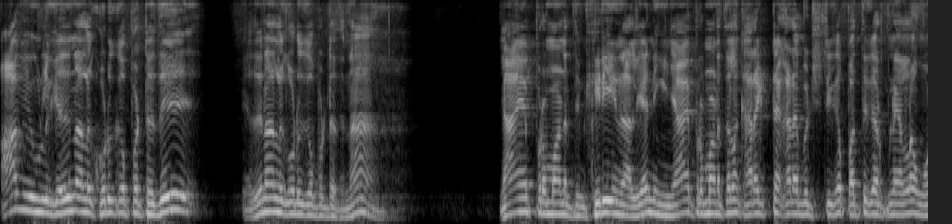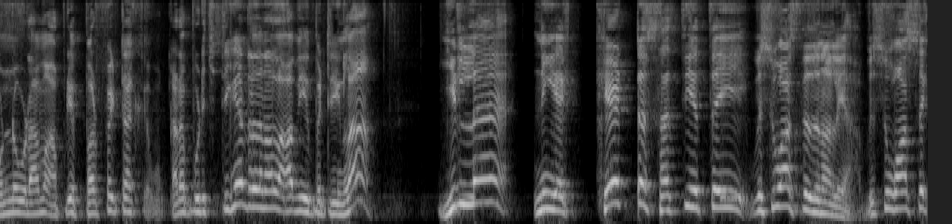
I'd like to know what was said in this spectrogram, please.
ஆவி உங்களுக்கு எதனால் கொடுக்கப்பட்டது? எதனால் கொடுக்கப்பட்டதுன்னா நியாயப்பிரமாணத்தின் கிரியினாலேயே நீங்கள் நியாயப்பிரமாணத்தெல்லாம் கரெக்டாக கடைப்பிடிச்சிட்டீங்க பத்து கற்பனையெல்லாம் ஒன்று விடாமல் அப்படியே பர்ஃபெக்டாக கடைப்பிடிச்சிட்டிங்கன்றதுனால ஆவியை பெற்றீங்களா? இல்லை நீங்கள் கேட்ட சத்தியத்தை விசுவாசித்ததுனாலயா? விசுவாச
